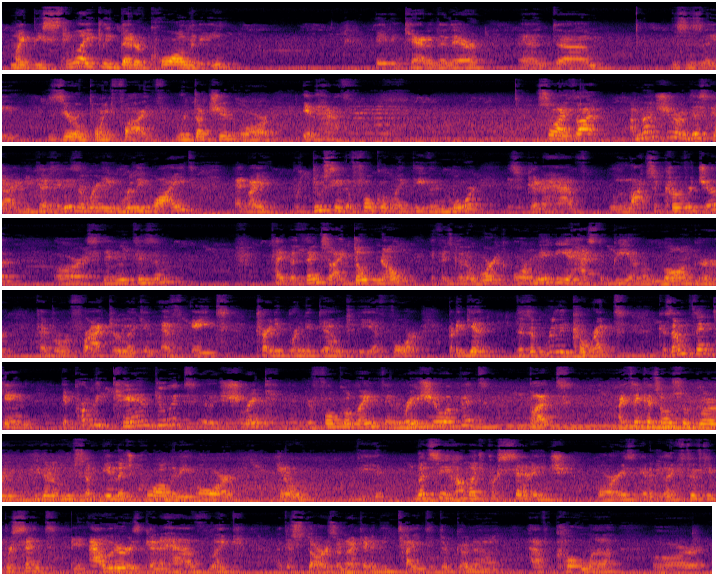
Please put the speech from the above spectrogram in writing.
might be slightly better quality, made in Canada there. And um, this is a 0.5 reduction or in half. So I thought, I'm not sure on this guy because it is already really wide and by reducing the focal length even more, is it gonna have lots of curvature or astigmatism type of thing? So I don't know if it's gonna work or maybe it has to be on a longer type of refractor like an F8, try to bring it down to the F4. But again, does it really correct? Because I'm thinking it probably can do it, uh, shrink your focal length and ratio a bit, but I think it's also going, you're going to lose some image quality or, you know, the, let's see how much percentage, or is it going to be like 50% and outer is going to have like, the stars are not going to be tight, they're going to have coma or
